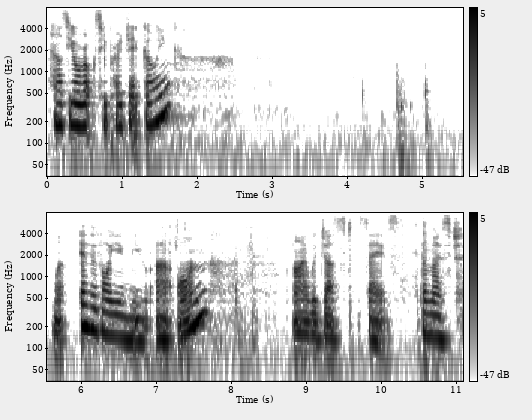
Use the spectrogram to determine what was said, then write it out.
How's your Roxy project going? Whatever volume you are on, I would just say it's the most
